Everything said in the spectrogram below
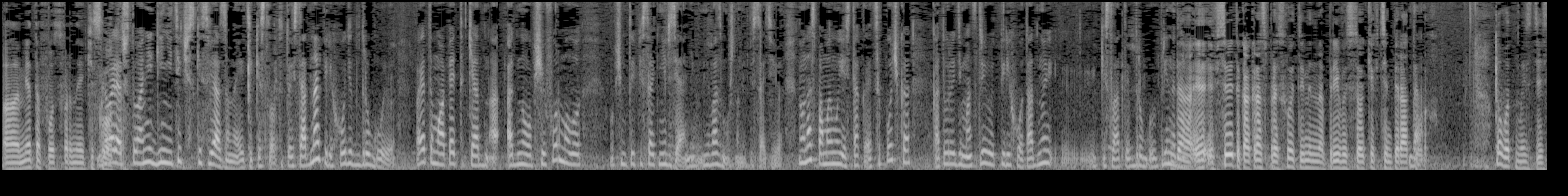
э, метафосфорные кислоты. Говорят, что они генетически связаны, эти кислоты. То есть одна переходит в другую. Поэтому, опять-таки, одну общую формулу, в общем-то, и писать нельзя, не- невозможно написать ее. Но у нас, по-моему, есть такая цепочка, которая демонстрирует переход одной э, кислоты в другую при Да, нагревании. все это как раз происходит именно при высоких температурах. Ну вот мы здесь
